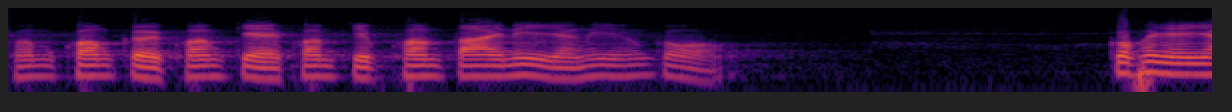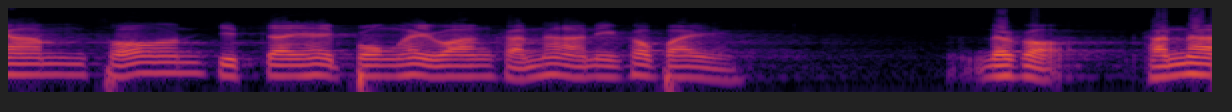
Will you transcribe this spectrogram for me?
ความความเกิดความแก่ความเจ็บความตายนี่อย่างนี้มันก็ ก็พยายามสอนจิตใจให้ปรงให้วางขันห้านี่เข้าไป แล้วก็ขันห้า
